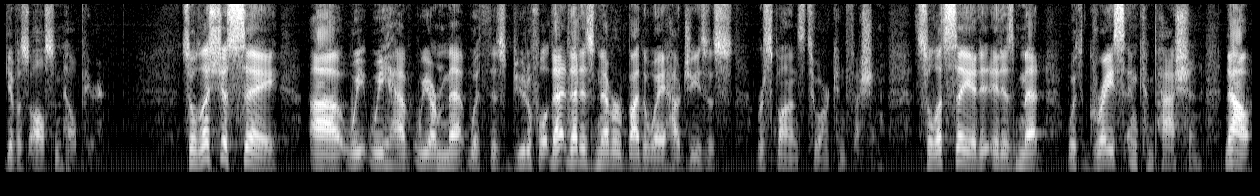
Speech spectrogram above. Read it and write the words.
give us all some help here. So let's just say uh, we, we, have, we are met with this beautiful, that, that is never, by the way, how Jesus responds to our confession. So let's say it, it is met with grace and compassion. Now,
